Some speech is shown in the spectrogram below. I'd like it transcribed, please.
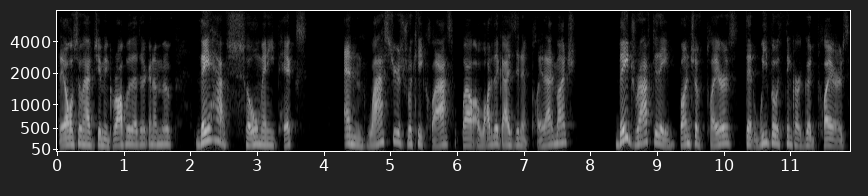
They also have Jimmy Garoppolo that they're going to move. They have so many picks. And last year's rookie class, while a lot of the guys didn't play that much, they drafted a bunch of players that we both think are good players.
